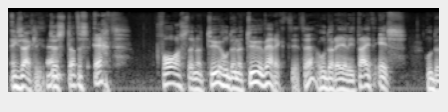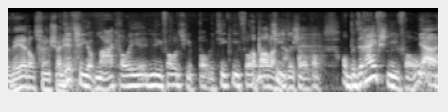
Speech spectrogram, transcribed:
Exactly. Dus dat is echt volgens de natuur, hoe de natuur werkt. Dit, hè? Hoe de realiteit is. Hoe de wereld Maar functioneert. dit zie je op macro-niveau, dat zie je op politiek niveau. Op maar dat zie je dus ook op, op bedrijfsniveau. ja,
